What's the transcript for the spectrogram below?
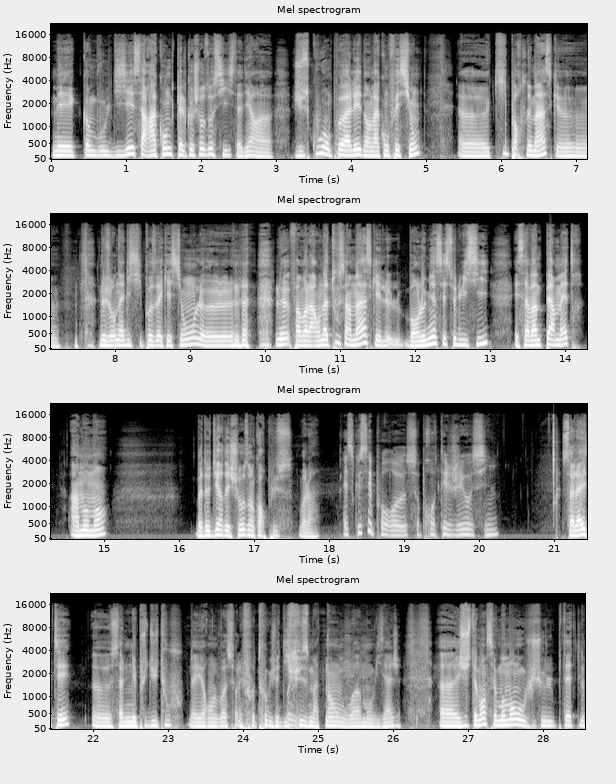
Mais comme vous le disiez, ça raconte quelque chose aussi, c'est-à-dire euh, jusqu'où on peut aller dans la confession. Euh, qui porte le masque euh, Le journaliste y pose la question. Le, le, enfin voilà, on a tous un masque et le, bon, le mien c'est celui-ci et ça va me permettre à un moment bah, de dire des choses encore plus. Voilà. Est-ce que c'est pour se protéger aussi? Ça l'a été Euh, ça ne l'est plus du tout. D'ailleurs, on le voit sur les photos que je diffuse maintenant, on voit mon visage. Euh, justement, c'est au moment où je suis peut-être le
